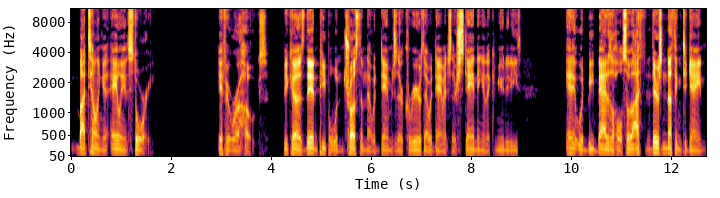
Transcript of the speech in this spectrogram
by telling an alien story if it were a hoax because then people wouldn't trust them that would damage their careers that would damage their standing in the communities and it would be bad as a whole. So I, there's nothing to gain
